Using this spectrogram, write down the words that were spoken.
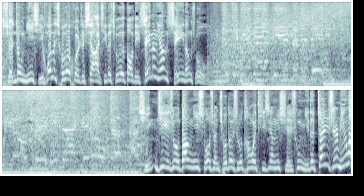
选中你喜欢的球队或者是下一期的球队，到底谁能赢谁能输？请记住，当你所选球队的时候，他会提示让你写出你的真实名字。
